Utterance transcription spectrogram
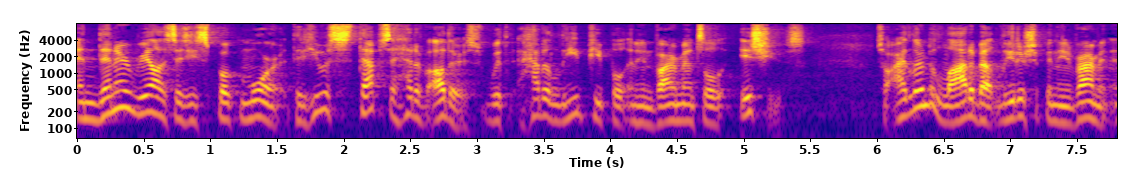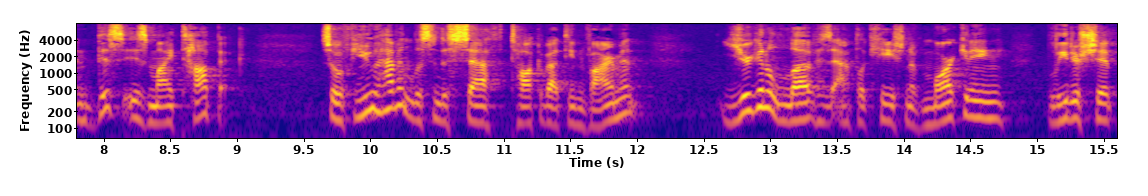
and then I realized as he spoke more that he was steps ahead of others with how to lead people in environmental issues. So I learned a lot about leadership in the environment, and this is my topic. So if you haven't listened to Seth talk about the environment, you're going to love his application of marketing, leadership,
